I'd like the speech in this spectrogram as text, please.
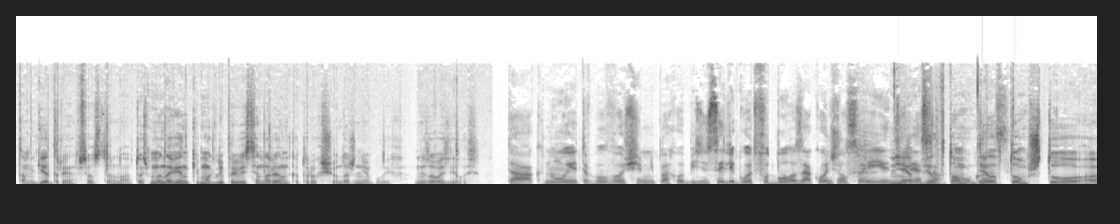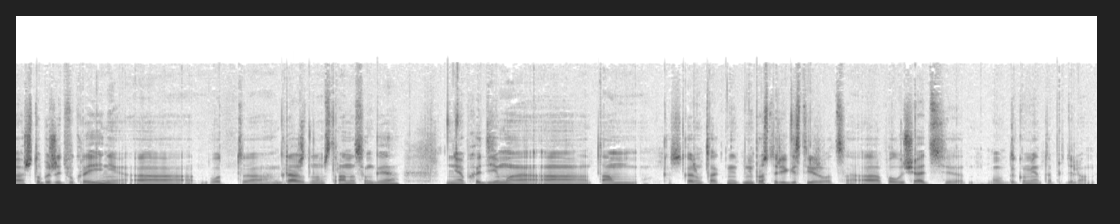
там гетры и все остальное. То есть мы новинки могли привезти на рынок, которых еще даже не было их, не завозилось. Так, ну это был в общем неплохой бизнес. Или год футбола закончился и Нет, дело в том, дело в том, что а, чтобы жить в Украине, а, вот гражданам стран СНГ необходимо там скажем так, не, просто регистрироваться, а получать э, ну, документы определенные.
